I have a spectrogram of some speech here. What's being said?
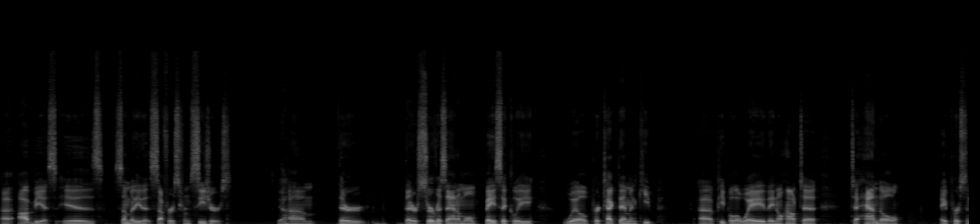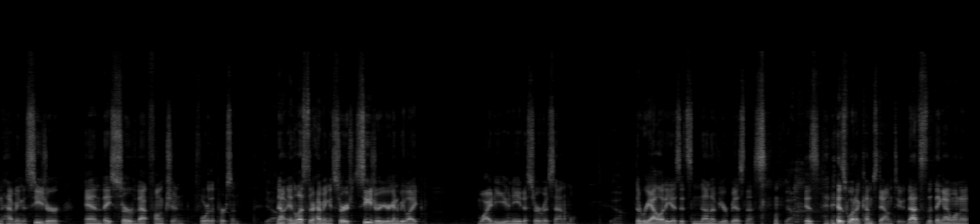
uh, obvious is somebody that suffers from seizures. Yeah. Um, their their service animal basically will protect them and keep uh, people away. They know how to to handle a person having a seizure, and they serve that function for the person. Yeah. Now, unless they're having a sur- seizure, you're going to be like, "Why do you need a service animal?" yeah. The reality is, it's none of your business. Yeah. is is what it comes down to. That's the thing I want to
